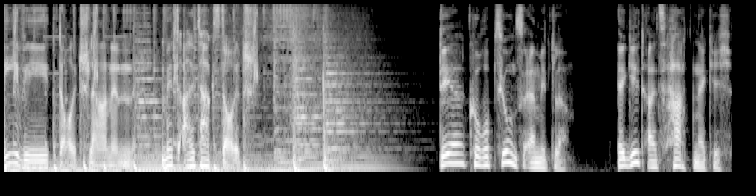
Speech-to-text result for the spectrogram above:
DW Deutsch lernen mit Alltagsdeutsch. Der Korruptionsermittler. Er gilt als hartnäckig,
